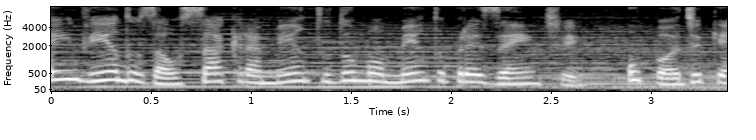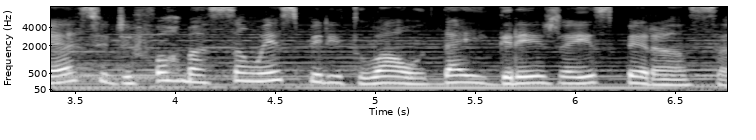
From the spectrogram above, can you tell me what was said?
Bem-vindos ao Sacramento do Momento Presente, o podcast de formação espiritual da Igreja Esperança.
